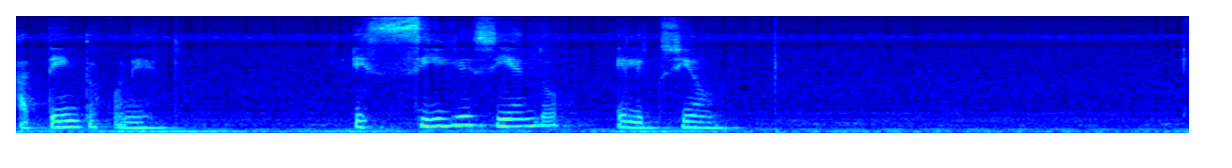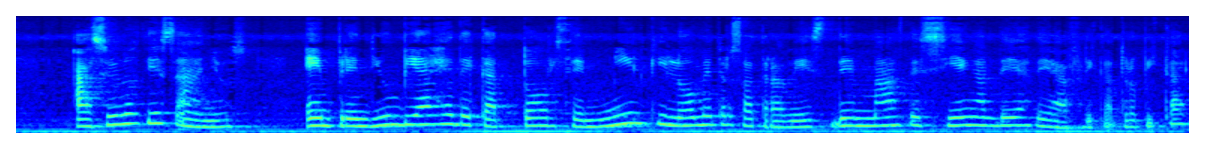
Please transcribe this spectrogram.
Atentos con esto. Es, sigue siendo elección. Hace unos 10 años emprendí un viaje de 14.000 kilómetros a través de más de 100 aldeas de África tropical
